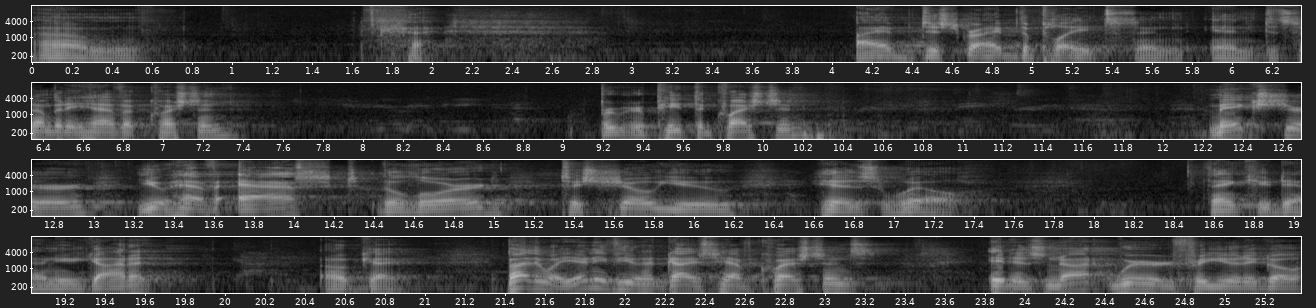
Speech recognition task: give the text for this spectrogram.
Um, I've described the plates, and, and did somebody have a question? Repeat the question. Make sure you have asked the Lord to show you His will. Thank you, Daniel. You got it? Okay. By the way, any of you guys have questions? It is not weird for you to go,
